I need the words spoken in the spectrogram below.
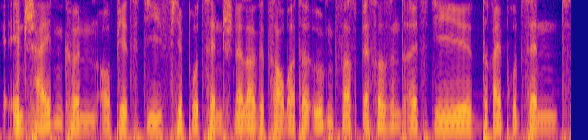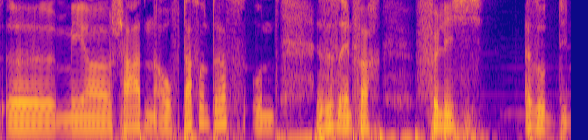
entscheiden können, ob jetzt die 4% schneller gezauberter irgendwas besser sind als die 3% äh, mehr Schaden auf das und das. Und es ist einfach völlig, also die,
